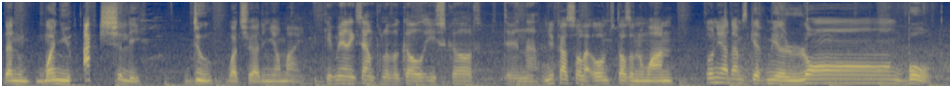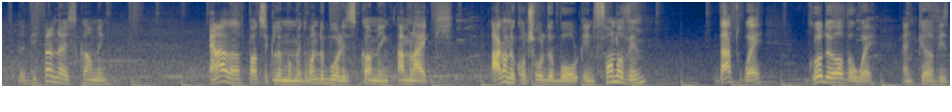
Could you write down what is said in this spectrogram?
than when you actually do what you had in your mind. Give me an example of a goal that you scored doing that. Newcastle at home 2001, Tony Adams gave me a long ball. The defender is coming. And at that particular moment, when the ball is coming, I'm like, I'm gonna control the ball in front of him, that way, go the other way, and curve it,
